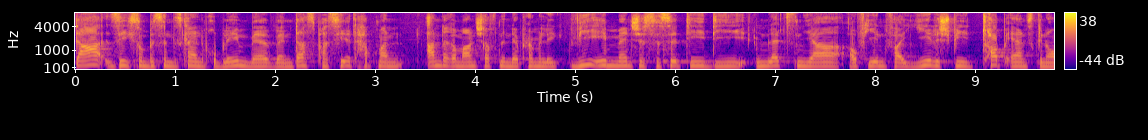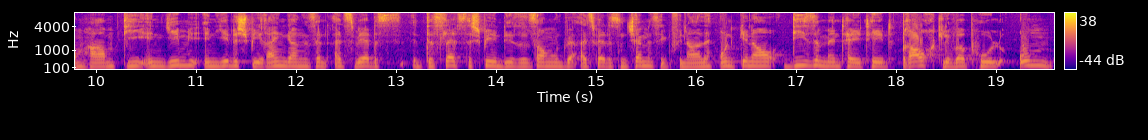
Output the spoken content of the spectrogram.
Da sehe ich so ein bisschen das kleine Problem, wenn das passiert, hat man andere Mannschaften in der Premier League, wie eben Manchester City, die im letzten Jahr auf jeden Fall jedes Spiel top ernst genommen haben, die in, jedem, in jedes Spiel reingegangen sind, als wäre das das letzte Spiel in dieser Saison und als wäre das ein Champions League Finale. Und genau diese Mentalität braucht Liverpool, um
